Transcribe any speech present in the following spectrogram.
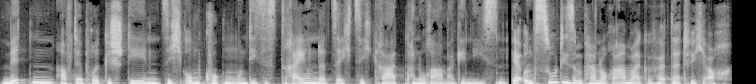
mitten auf der Brücke stehen, sich umgucken und dieses 360-Grad-Panorama genießen. Ja, und zu diesem Panorama gehört natürlich auch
